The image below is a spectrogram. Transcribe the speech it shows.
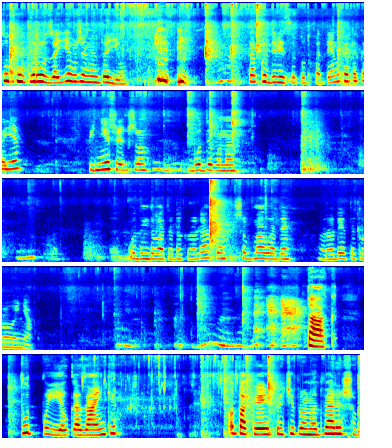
Тут кукурудза є, вже не даю. Також дивіться, тут хатинка така є. Пізніше, якщо буде вона, будемо давати до кроля, то щоб мала де родити кроленя. Так, тут поїлка зайки. Отак я її причіпив на двері, щоб,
